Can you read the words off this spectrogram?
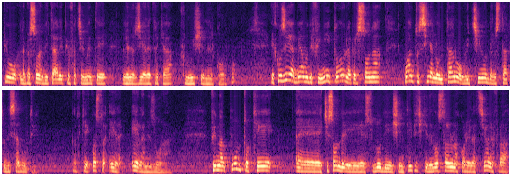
Più la persona è vitale, più facilmente l'energia elettrica fluisce nel corpo e così abbiamo definito la persona quanto sia lontano o vicino dallo stato di salute, perché questa è, è la misura, fino al punto che eh, ci sono dei studi scientifici che dimostrano una correlazione fra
